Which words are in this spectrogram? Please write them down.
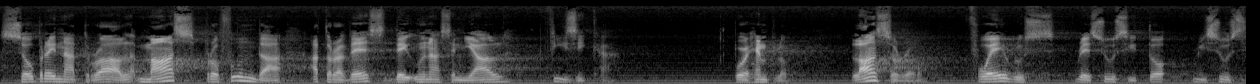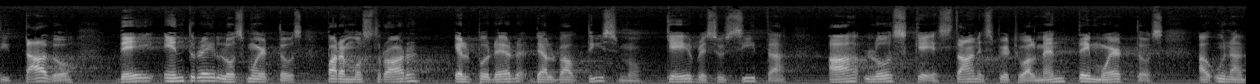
sobrenatural más profunda a través de una señal física. Por ejemplo, Lázaro fue resucitado de entre los muertos para mostrar el poder del bautismo que resucita a los que están espiritualmente muertos a una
